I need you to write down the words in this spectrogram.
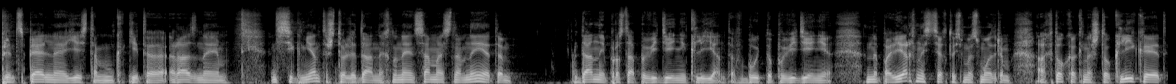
Принципиально есть там какие-то разные сегменты, что ли, данных, но, наверное, самые основные — это данные просто о поведении клиентов, будь то поведение на поверхностях, то есть мы смотрим, а кто как на что кликает,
